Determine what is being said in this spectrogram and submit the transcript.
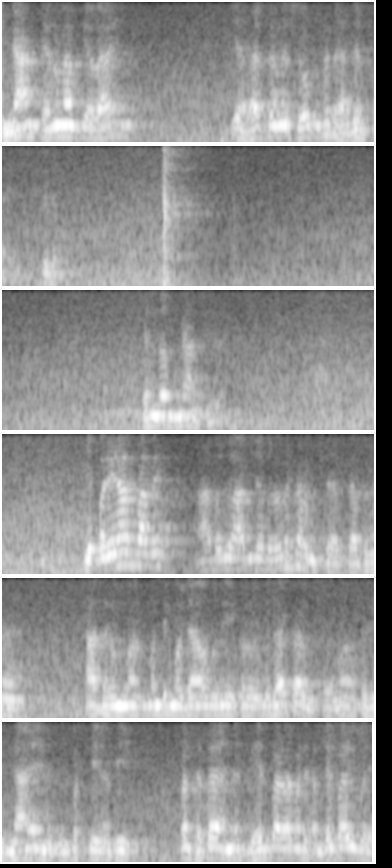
જ્ઞાન તેનું નામ કહેવાય કે હર્ષ અને શોક વખતે હાજર થાય. શું એનું નામ જ્ઞાન કહેવાય. જે પરિણામ પામે. આ બધું આ બીજા બધા કર્મ છે. અત્યારે તમે આ ધર્મમાં મંદિરમાં જાઓ બધું એ કરો બધા કર્મ છે. એમાં કશું જ્ઞાને નથી ભક્તિ નથી. પણ છતાં એમને ભેદ પાડવા માટે સમજણ પાડવી પડે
